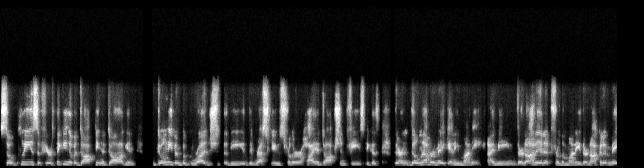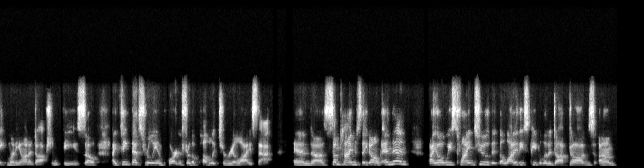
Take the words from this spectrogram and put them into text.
so please if you're thinking of adopting a dog and don't even begrudge the the rescues for their high adoption fees because they're they'll never make any money. I mean they're not in it for the money. They're not going to make money on adoption fees. So i think that's really important for the public to realize that. And uh, sometimes they don't. And then I always find too that a lot of these people that adopt dogs, um,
